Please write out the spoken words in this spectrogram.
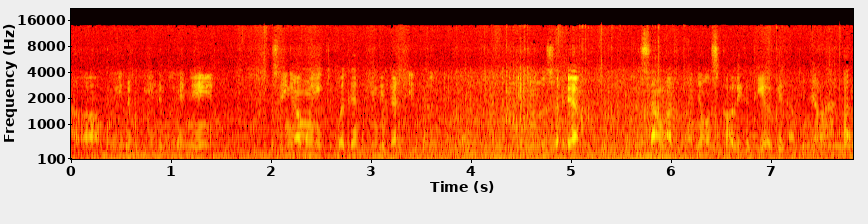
uh, begini begini begini sehingga mengakibatkan ini dan itu saya sangat konyol sekali ketika kita menyalahkan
